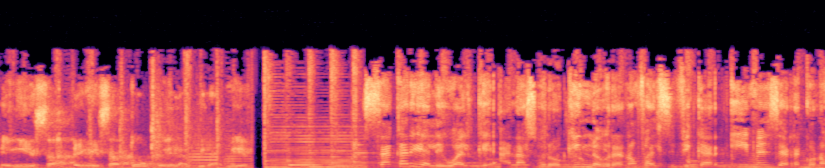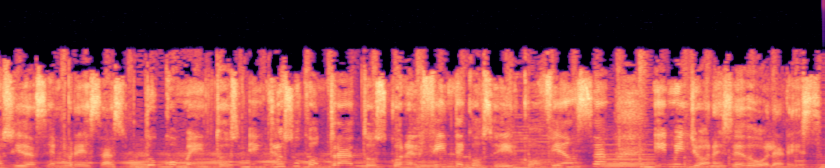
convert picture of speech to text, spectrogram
en esa, en esa tope de la pirámide. Zachary, al igual que Ana Sorokin, lograron falsificar emails de reconocidas empresas, documentos e incluso contratos con el fin de conseguir confianza y millones de dólares.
